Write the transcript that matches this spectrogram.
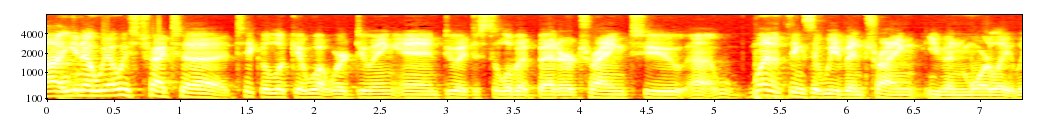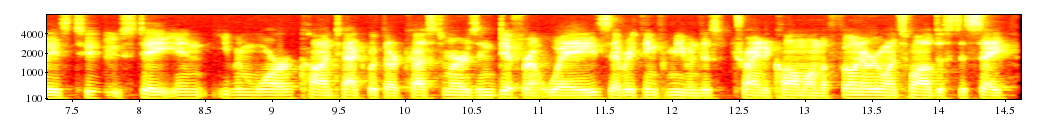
Uh, you know, we always try to take a look at what we're doing and do it just a little bit better. Trying to uh, one of the things that we've been trying even more lately is to stay in even more contact with our customers in different ways. Everything from even just trying to call them on the phone every once in a while, just to say,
